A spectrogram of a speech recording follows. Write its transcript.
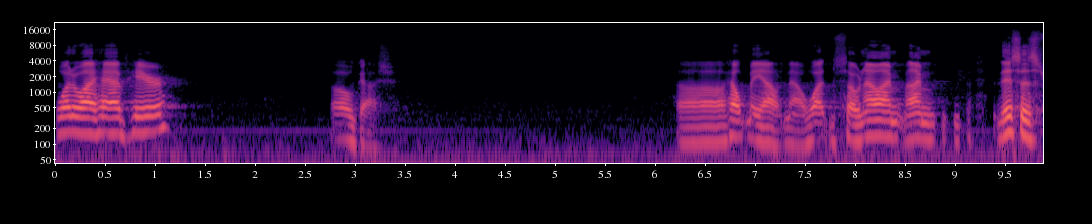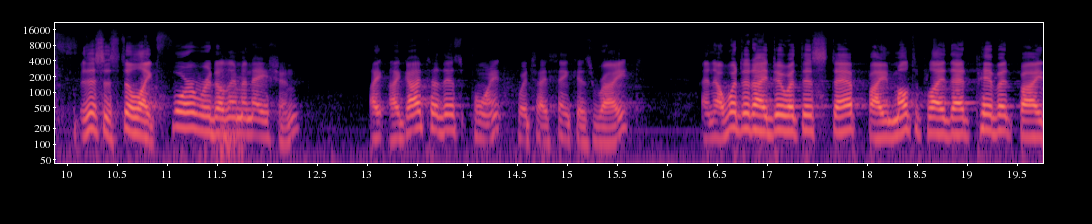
what do I have here? Oh gosh. Uh, help me out now. What? So now I'm, I'm. This is this is still like forward elimination. I, I got to this point, which I think is right. And now what did I do at this step? I multiplied that pivot by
